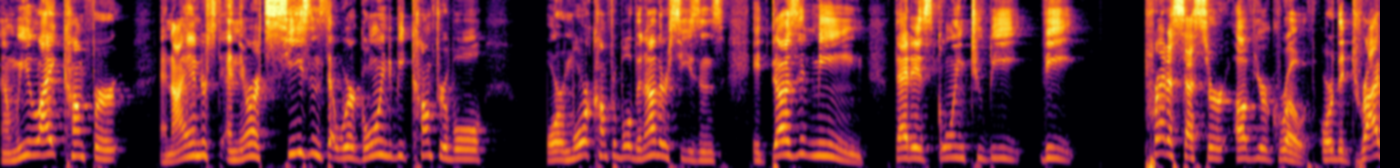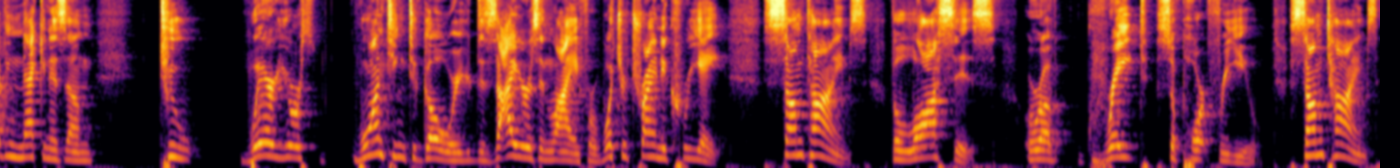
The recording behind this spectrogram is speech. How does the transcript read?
and we like comfort, and I understand, and there are seasons that we're going to be comfortable or more comfortable than other seasons, it doesn't mean that is going to be the predecessor of your growth or the driving mechanism to where you're wanting to go or your desires in life or what you're trying to create. Sometimes the losses are of great support for you. Sometimes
